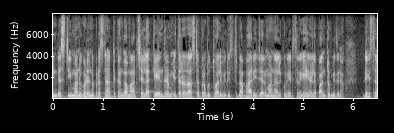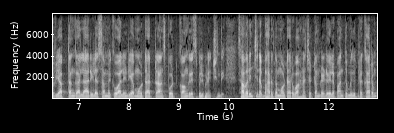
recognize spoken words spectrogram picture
ఇండస్ట్రీ మనుగడను ప్రశ్నార్థకంగా మార్చేలా కేంద్రం ఇతర రాష్ట్ర ప్రభుత్వాలు విధిస్తున్న భారీ జరిమానాలకు నిరసనగా ఈ నెల పంతొమ్మిదిన దేశవ్యాప్తంగా లారీల సమ్మెకు all India motor transport congress పిలుపునిచ్చింది. సవరించిన భారత మోటారు వాహన చట్టం రెండు వేల పంతొమ్మిది ప్రకారం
